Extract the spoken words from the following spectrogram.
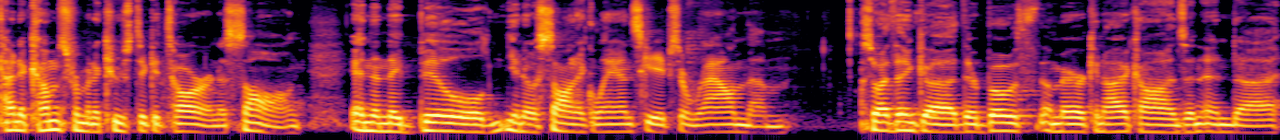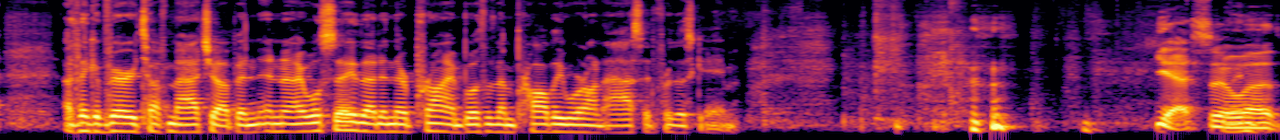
kind of comes from an acoustic guitar and a song, and then they build you know sonic landscapes around them. So I think uh, they're both American icons, and and uh, I think a very tough matchup. And and I will say that in their prime, both of them probably were on acid for this game. Yeah. So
